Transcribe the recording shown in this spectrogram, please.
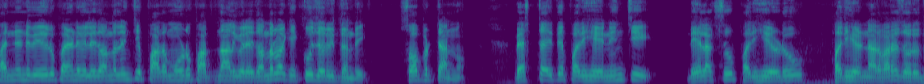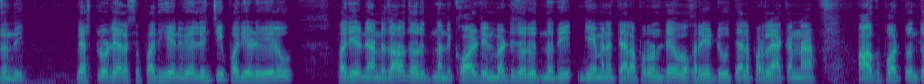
పన్నెండు వేలు పన్నెండు వేల ఐదు వందల నుంచి పదమూడు పద్నాలుగు వేల ఐదు వందల వరకు ఎక్కువ జరుగుతుంది. సూపర్ టెన్. బెస్ట్ అయితే పదిహేను నుంచి డీలక్స్ పదిహేడు పదిహేడున్నర వరకు జరుగుతుంది. బెస్ట్లో డీలక్స్ పదిహేను వేల నుంచి పదిహేడు వేలు పదిహేడున్నర దాకా జరుగుతుందండి. క్వాలిటీని బట్టి జరుగుతుంది. ఏమైనా తెలపరు ఉంటే ఒక రేటు తెలపరు లేకన్నా ఆకుపట్టు ఉంటే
